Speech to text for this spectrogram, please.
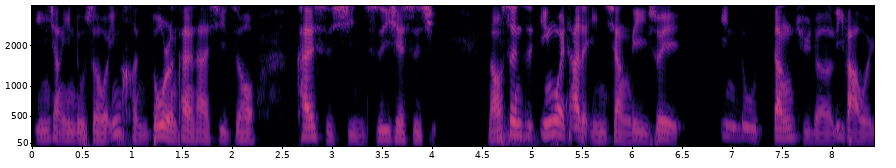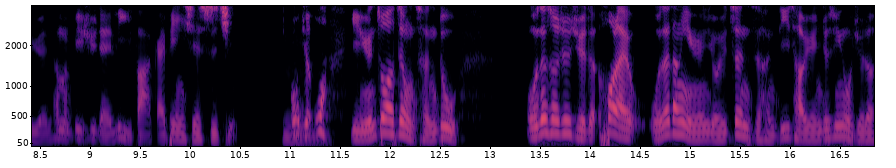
影响印度社会？因为很多人看了他的戏之后，开始醒思一些事情，然后甚至因为他的影响力，所以印度当局的立法委员他们必须得立法改变一些事情。我觉得哇，演员做到这种程度，我那时候就觉得，后来我在当演员有一阵子很低潮，原因就是因为我觉得，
